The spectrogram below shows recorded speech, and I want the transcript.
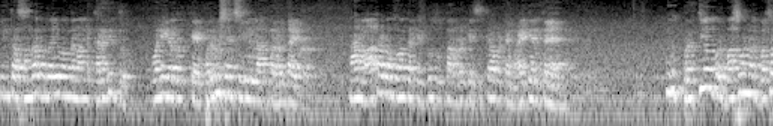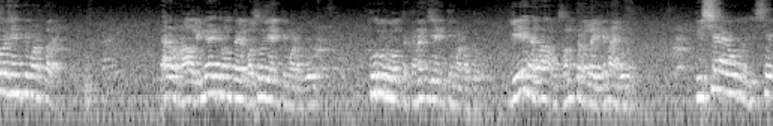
ಇಂಥ ಸಂದರ್ಭದಲ್ಲಿ ಒಂದು ನಾನು ಕರೆದಿದ್ರು ಕೊನೆಗೆ ಅದಕ್ಕೆ ಪರ್ಮಿಷನ್ ಸಿಗಲಿಲ್ಲ ಅಂತ ಹೇಳ್ತಾ ಇದ್ರು. ನಾನು ಮಾತಾಡೋದು ಟಿಪ್ಪು ಸುಲ್ತಾನ್ ಬಗ್ಗೆ ಸಿಕ್ಕಾಪಟ್ಟೆ ಮಾಹಿತಿ ಅಂತ ಇದು ಪ್ರತಿಯೊಬ್ಬರು ಬಸವಣ್ಣ ಬಸವ ಜಯಂತಿ ಮಾಡ್ತಾರೆ. ಯಾರು ನಾವು ಲಿಂಗಾಯತರು ಅಂತ ಹೇಳಿ ಬಸವ ಜಯಂತಿ ಮಾಡೋದು, ಕುರುಬರು ಅಂತ ಕನಕ ಜಯಂತಿ ಮಾಡೋದು, ಏನೆಲ್ಲ ನಮ್ಮ ಸಂತರಲ್ಲ ಏನಾಗೋದು? ವಿಷಯ ಆಗೋದು ವಿಷಯ.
